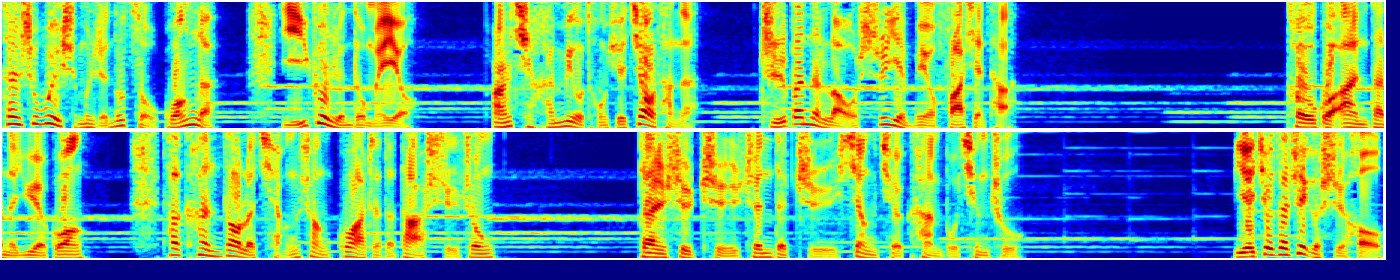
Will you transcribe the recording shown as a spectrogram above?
但是为什么人都走光了，一个人都没有，而且还没有同学叫他呢？值班的老师也没有发现他。透过暗淡的月光。他看到了墙上挂着的大时钟，但是指针的指向却看不清楚。也就在这个时候，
